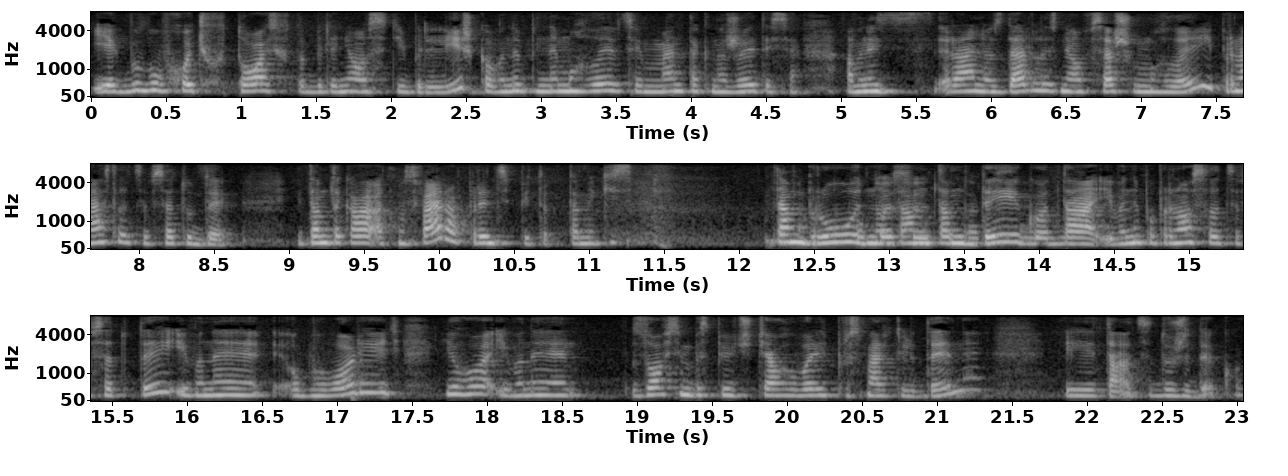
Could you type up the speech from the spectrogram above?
і якби був хоч хтось, хто біля нього сидів біля ліжка, вони б не могли в цей момент так нажитися. А вони реально здерли з нього все, що могли, і принесли це все туди. І там така атмосфера, в принципі, тобто там якісь. Там брудно, там, там так дико, само. та, і вони поприносили це все туди, і вони обговорюють його, і вони зовсім без співчуття говорять про смерть людини. І так, це дуже дико.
